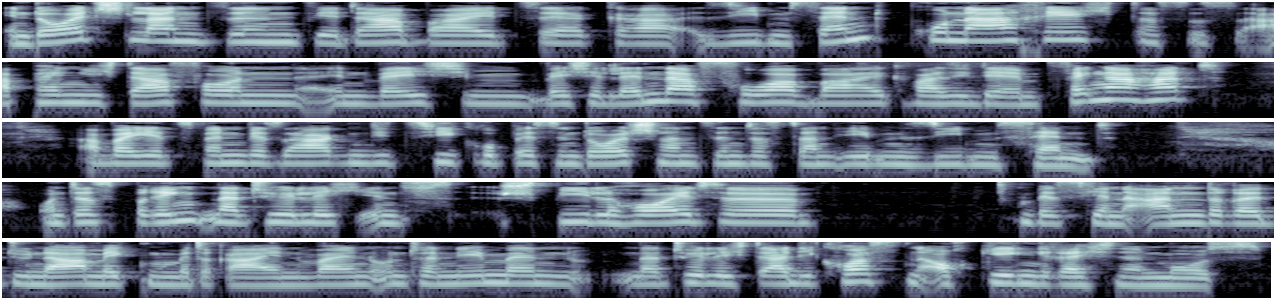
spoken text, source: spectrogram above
In Deutschland sind wir dabei circa sieben Cent pro Nachricht. Das ist abhängig davon, in welchem, welche Ländervorwahl quasi der Empfänger hat. Aber jetzt, wenn wir sagen, die Zielgruppe ist in Deutschland, sind es dann eben sieben Cent. Und das bringt natürlich ins Spiel heute ein bisschen andere Dynamiken mit rein, weil ein Unternehmen natürlich da die Kosten auch gegenrechnen muss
